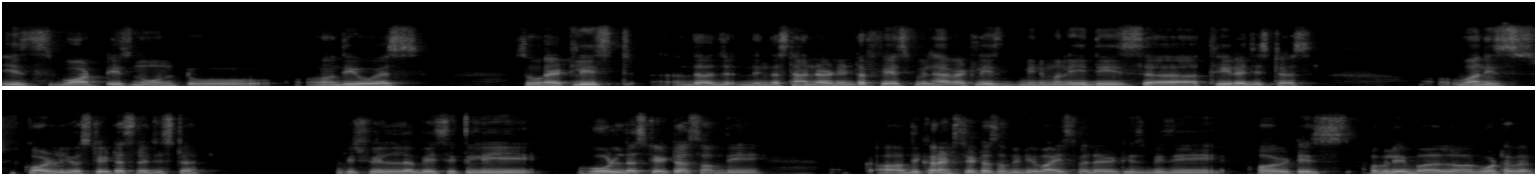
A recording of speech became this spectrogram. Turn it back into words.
is what is known to uh, the OS. So at least the in the standard interface will have at least minimally these uh, three registers. One is called your status register, which will basically hold the status of the uh, the current status of the device, whether it is busy or it is available or whatever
